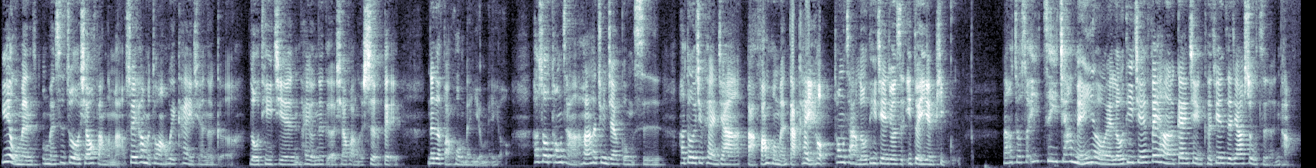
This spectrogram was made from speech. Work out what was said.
因为我们我们是做消防的嘛，所以他们通常会看一下那个楼梯间还有那个消防的设备，那个防火门有没有。”他说：“通常哈，他去一家公司，他都会去看人家把防火门打开以后，通常楼梯间就是一堆烟屁股，然后就说：‘哎，这一家没有哎，楼梯间非常的干净，可见这家素质很好。’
